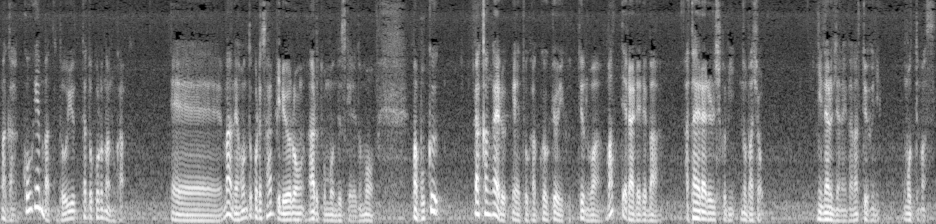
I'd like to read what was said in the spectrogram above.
まあ、学校現場ってどういったところなのか、えー、まあね、本当これ賛否両論あると思うんですけれども、まあ、僕が考える、えーと、学校教育っていうのは、待ってられれば与えられる仕組みの場所になるんじゃないかなというふうに思ってます。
